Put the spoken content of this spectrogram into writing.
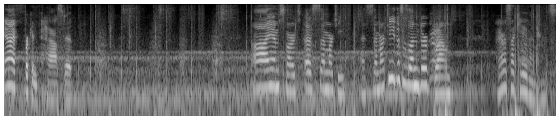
Yeah, I frickin' passed it. I am smart. SMRT. SMRT, this is underground. Where is that cave entrance?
